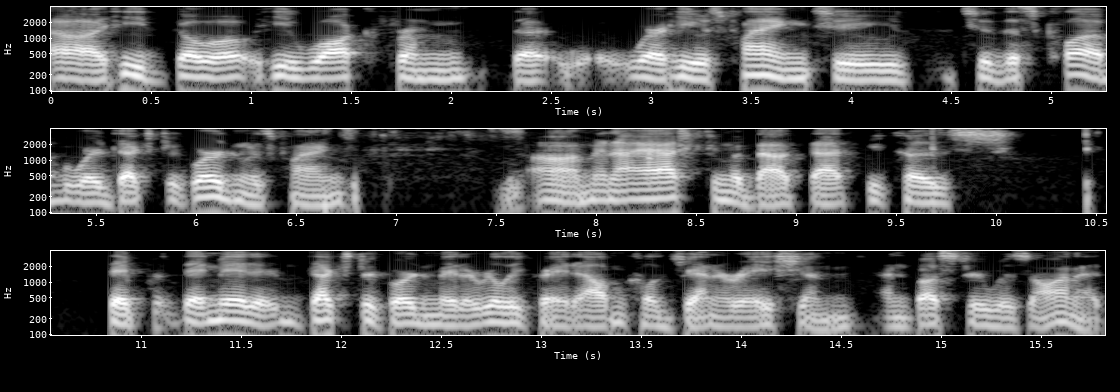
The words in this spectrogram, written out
uh, he'd go, he'd walk from the where he was playing to to this club where Dexter Gordon was playing. Um, and I asked him about that because they they made it. Dexter Gordon made a really great album called Generation, and Buster was on it.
